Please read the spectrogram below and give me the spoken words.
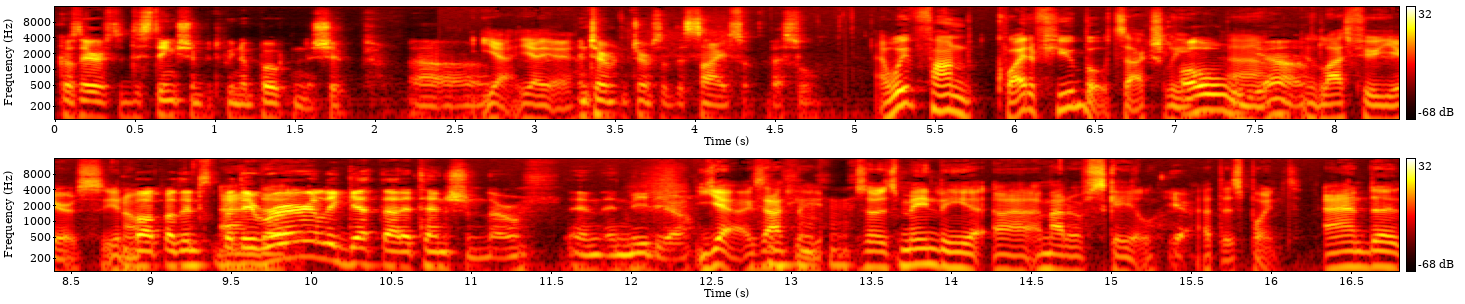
because there's a distinction between a boat and a ship. Uh, yeah, yeah, yeah. In, term, in terms of the size of the vessel. And we've found quite a few boats actually. Oh, uh, yeah. In the last few years, you know. But but it's, but they And, uh, rarely get that attention though in, in media. Yeah, exactly. so it's mainly uh, a matter of scale Yeah. at this point. And uh,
